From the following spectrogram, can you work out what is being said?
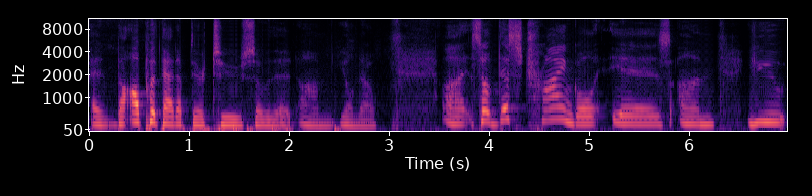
and, but i'll put that up there too so that um, you'll know uh, so this triangle is um, you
